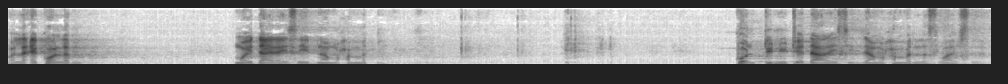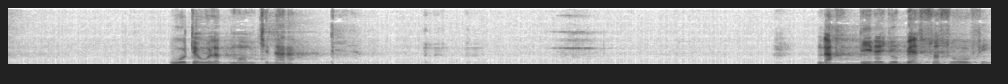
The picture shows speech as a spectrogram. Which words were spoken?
wala école am mooy daaray Seydina Muhammad continuité daaray Seydina Muhammad la sallallahu alayhi wa sallam wuutewul ak moom ci dara ndax diine ju bees sosuwu fi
